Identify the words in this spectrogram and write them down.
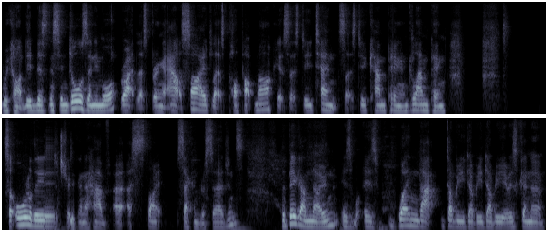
we can't do business indoors anymore. Right, let's bring it outside. Let's pop up markets. Let's do tents. Let's do camping and glamping. So all of these industries are going to have a, a slight second resurgence. The big unknown is is when that WWW is going to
